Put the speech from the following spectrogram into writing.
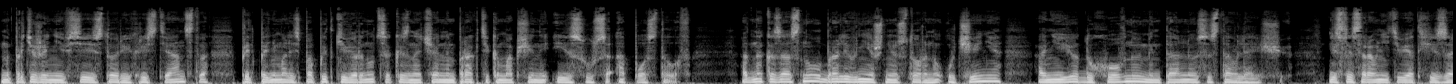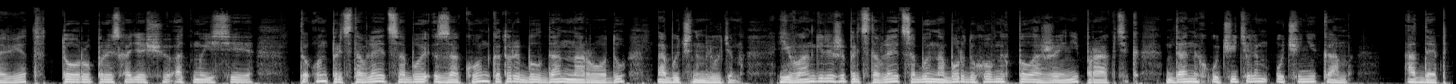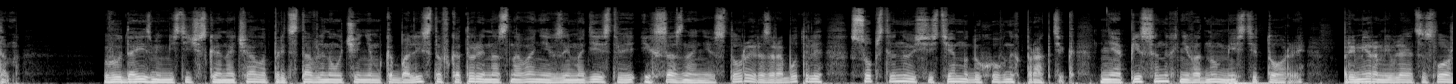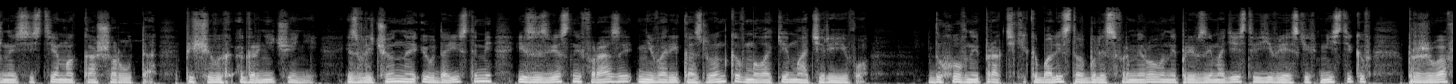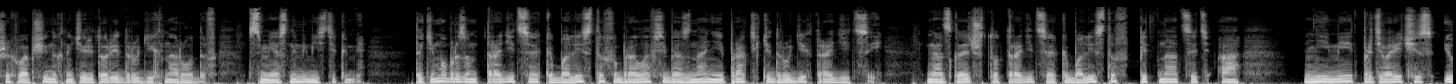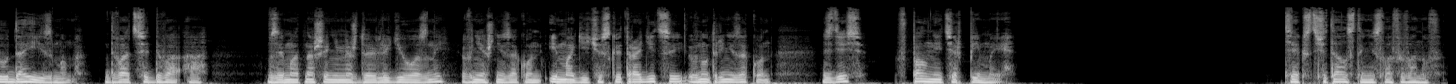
На протяжении всей истории христианства предпринимались попытки вернуться к изначальным практикам общины Иисуса апостолов. Однако за основу брали внешнюю сторону учения, а не ее духовную, ментальную составляющую. Если сравнить Ветхий Завет, Тору, происходящую от Моисея, то он представляет собой закон, который был дан народу, обычным людям. Евангелие же представляет собой набор духовных положений, практик, данных учителям, ученикам, адептам – в иудаизме мистическое начало представлено учением каббалистов, которые на основании взаимодействия их сознания с Торой разработали собственную систему духовных практик, не описанных ни в одном месте Торы. Примером является сложная система кашрута, пищевых ограничений, извлеченная иудаистами из известной фразы «не вари козленка в молоке матери его», Духовные практики каббалистов были сформированы при взаимодействии еврейских мистиков, проживавших в общинах на территории других народов, с местными мистиками. Таким образом, традиция каббалистов брала в себя знания и практики других традиций. Надо сказать, что традиция каббалистов 15а не имеет противоречий с иудаизмом 22а. Взаимоотношения между религиозной, внешний закон, и магической традицией, внутренний закон, здесь вполне терпимые. Текст читал Станислав Иванов.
